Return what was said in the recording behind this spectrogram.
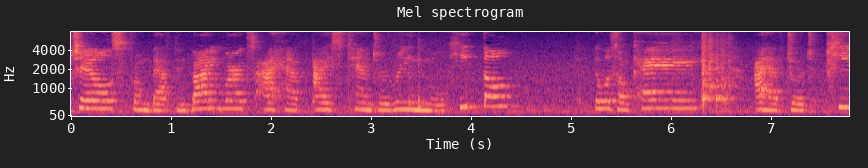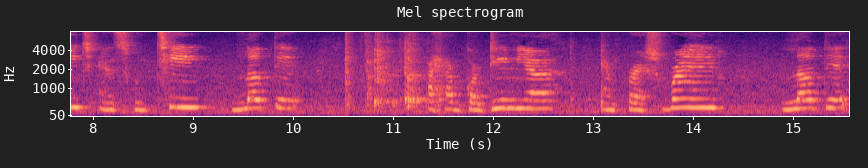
gels from Bath and Body Works. I have Ice Tangerine Mojito. It was okay. I have Georgia Peach and Sweet Tea. Loved it. I have Gardenia and Fresh Rain. Loved it.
